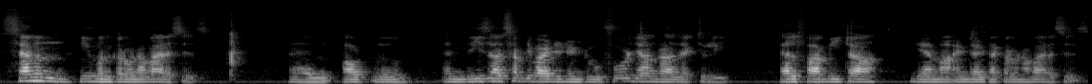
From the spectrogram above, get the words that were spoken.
seven human coronaviruses and out uh, and these are subdivided into four genres actually alpha beta gamma and delta coronaviruses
